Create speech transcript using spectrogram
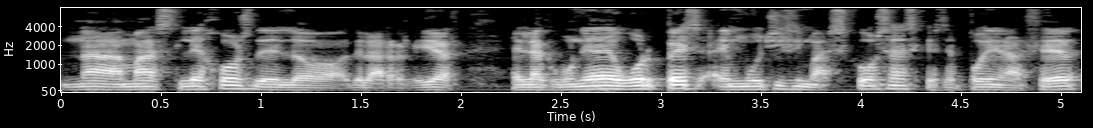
nada más lejos de, lo, de la realidad. En la comunidad de WordPress hay muchísimas cosas que se pueden hacer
